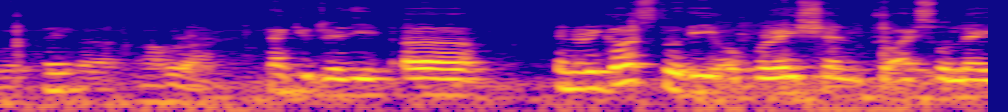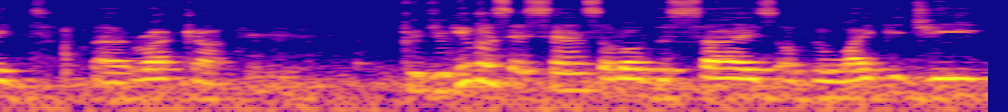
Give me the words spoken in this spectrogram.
with Thank- uh, Al Hurra. Thank you, JD. Uh, In regards to the operation to isolate uh, Raqqa, could you give us a sense about the size of the YPG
